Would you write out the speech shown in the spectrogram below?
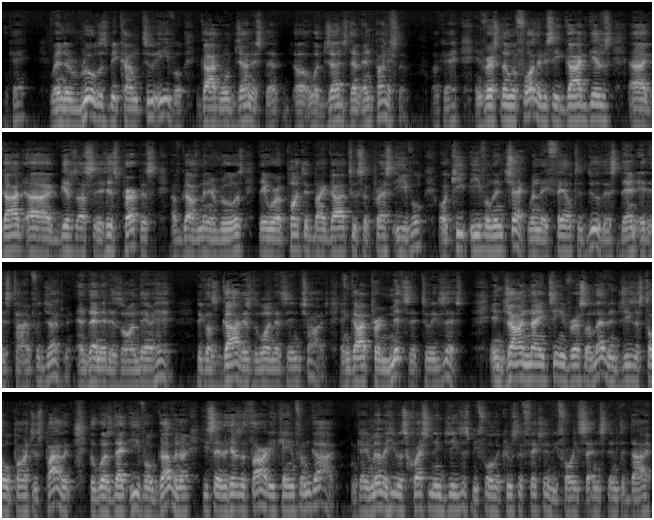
Okay? When the rulers become too evil, God will judge them, uh, will judge them and punish them. Okay. In verse number four, there we see God gives uh, God uh, gives us His purpose of government and rulers. They were appointed by God to suppress evil or keep evil in check. When they fail to do this, then it is time for judgment, and then it is on their head because God is the one that's in charge, and God permits it to exist. In John 19, verse 11, Jesus told Pontius Pilate, who was that evil governor, he said that his authority came from God. Okay, remember he was questioning Jesus before the crucifixion, before he sentenced him to die.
